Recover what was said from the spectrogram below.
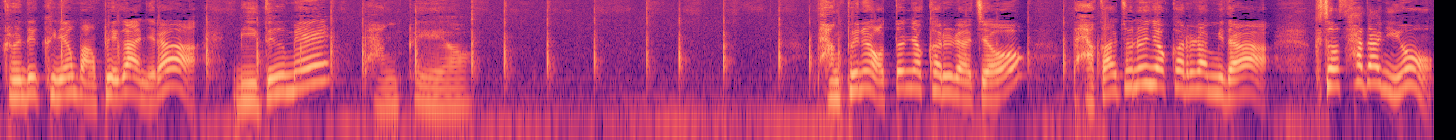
그런데 그냥 방패가 아니라 믿음의 방패예요. 방패는 어떤 역할을 하죠? 막아주는 역할을 합니다. 그래서 사단이요.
